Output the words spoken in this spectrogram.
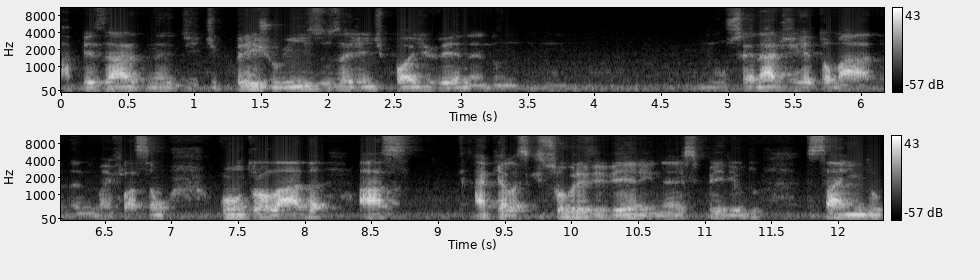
apesar né, de, de, prejuízos, a gente pode ver né, num, num cenário de retomada, né, numa inflação controlada, as, aquelas que sobreviverem nesse né, período saindo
